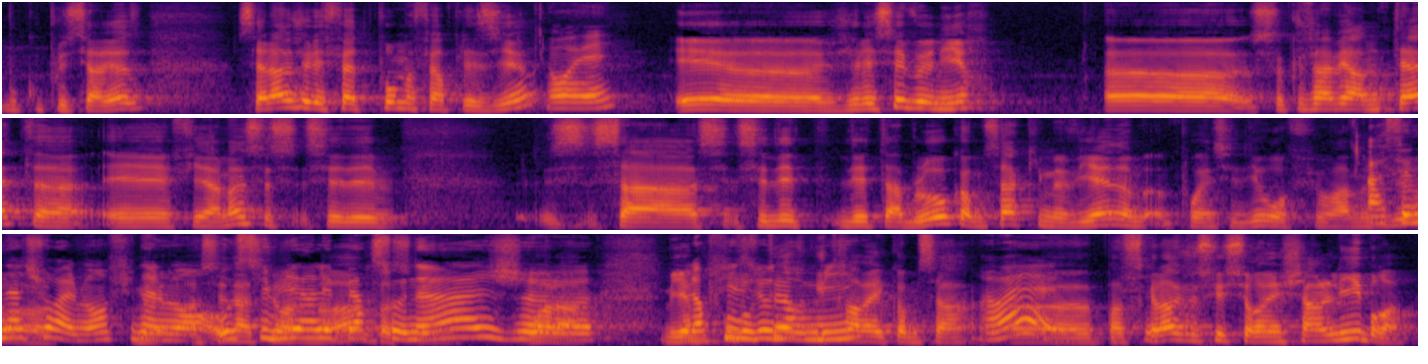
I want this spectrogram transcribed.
beaucoup plus sérieuses. Celle-là, je l'ai faite pour me faire plaisir. Oui. Et euh, j'ai laissé venir euh, ce que j'avais en tête. Et finalement, c'est des, des, tableaux comme ça qui me viennent, pour ainsi dire, au fur et à mesure. Assez naturellement, finalement. Aussi bien les personnages, voilà. Mais il y a leur beaucoup d'auteurs qui travaillent comme ça. Euh, parce que là, je suis sur un champ libre,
